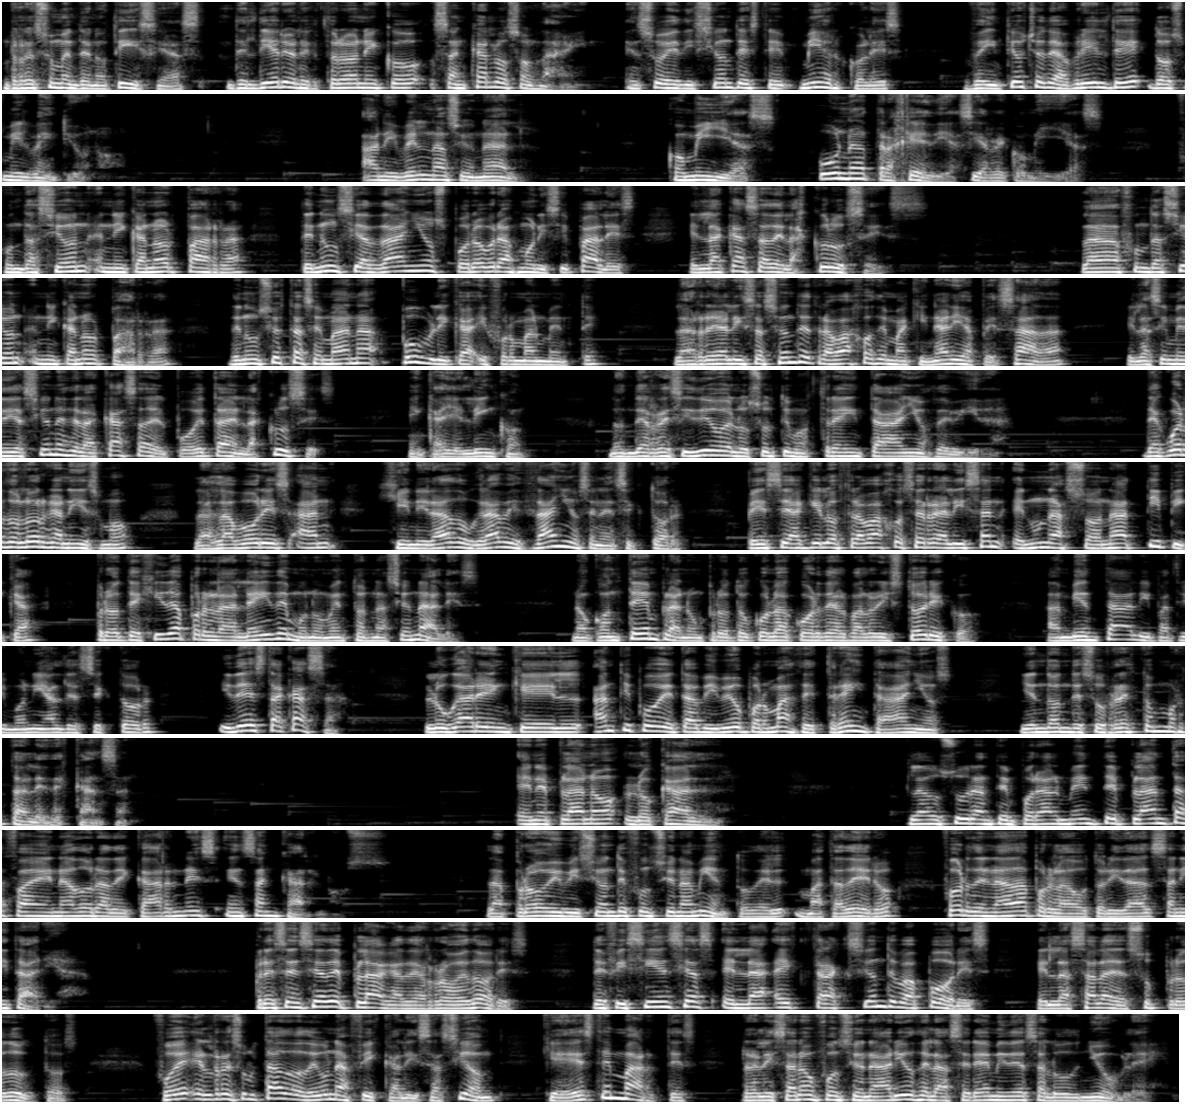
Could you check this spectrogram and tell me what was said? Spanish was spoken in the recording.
Resumen de noticias del diario electrónico San Carlos Online, en su edición de este miércoles 28 de abril de 2021. A nivel nacional, comillas, una tragedia, cierre comillas. Fundación Nicanor Parra denuncia daños por obras municipales en la Casa de las Cruces. La Fundación Nicanor Parra denunció esta semana pública y formalmente la realización de trabajos de maquinaria pesada en las inmediaciones de la casa del poeta en Las Cruces, en calle Lincoln, donde residió en los últimos 30 años de vida. De acuerdo al organismo, las labores han generado graves daños en el sector, pese a que los trabajos se realizan en una zona típica protegida por la Ley de Monumentos Nacionales. No contemplan un protocolo acorde al valor histórico, ambiental y patrimonial del sector y de esta casa, lugar en que el antipoeta vivió por más de 30 años y en donde sus restos mortales descansan. En el plano local, clausuran temporalmente planta faenadora de carnes en San Carlos. La prohibición de funcionamiento del matadero fue ordenada por la autoridad sanitaria. Presencia de plaga de roedores, deficiencias en la extracción de vapores en la sala de subproductos, fue el resultado de una fiscalización que este martes realizaron funcionarios de la Seremi de Salud Ñuble.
